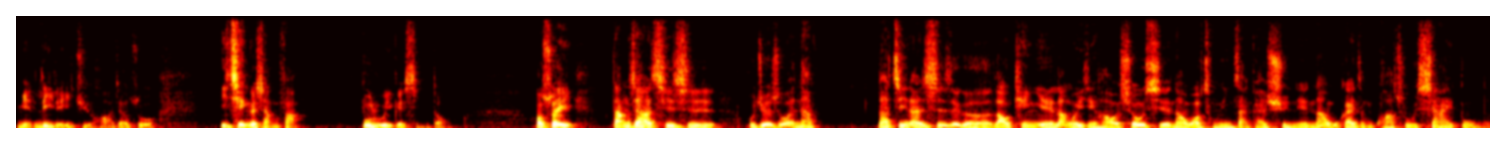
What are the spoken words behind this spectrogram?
勉励的一句话叫做“一千个想法不如一个行动”。哦，所以当下其实我觉得说，哎，那。那既然是这个老天爷让我已经好好休息了，那我要重新展开训练，那我该怎么跨出下一步呢？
